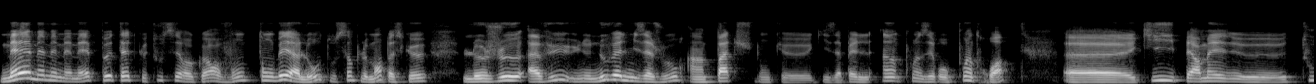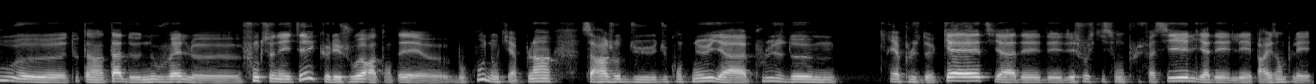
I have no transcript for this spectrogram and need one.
Mais, mais, mais, mais, peut-être que tous ces records vont tomber à l'eau, tout simplement parce que le jeu a vu une nouvelle mise à jour, un patch donc euh, qu'ils appellent 1.0.3. Euh, qui permet euh, tout, tout un tas de nouvelles fonctionnalités que les joueurs attendaient beaucoup. Donc il y a plein, ça rajoute du contenu, il y a plus de il y a plus de quêtes, il y a des, des, choses qui sont plus faciles, il y a des, les, par exemple les,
